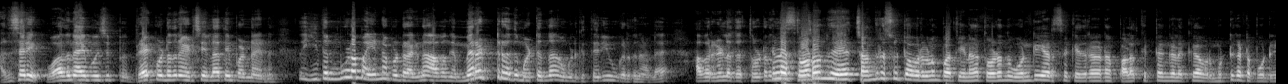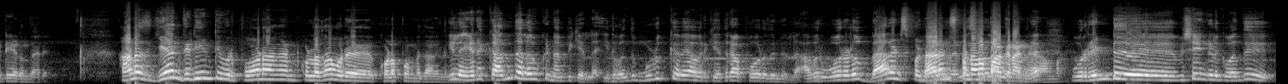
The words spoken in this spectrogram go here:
அது சரி போதுன்னு ஆகி போச்சு பிரேக் பண்ணுறதுன்னு ஆயிடுச்சு எல்லாத்தையும் பண்ண என்ன? இதன் மூலமா என்ன பண்றாங்கன்னா அவங்க மிரட்டுறது மட்டும்தான் அவங்களுக்கு தெரியுங்கிறதுனால அவர்கள் அதை தொடர்ந்து தொடர்ந்து சந்திரசூட் அவர்களும் பார்த்தீங்கன்னா தொடர்ந்து ஒன்றிய அரசுக்கு எதிரான பல திட்டங்களுக்கு அவர் முட்டுக்கட்டை போட்டுக்கிட்டே இருந்தாரு. ஆனா ஏன் திடீர்னு இவர் போனாங்கன்னுக்குள்ளதான் ஒரு குழப்பம் இதாகுது. இல்ல எனக்கு அந்த அளவுக்கு நம்பிக்கை இல்லை. இது வந்து முழுக்கவே அவருக்கு எதிராக போறதுன்னு இல்லை. அவர் ஓரளவு பேலன்ஸ் பண்ண Balance பண்ணதான் பார்க்கறாங்க. ஒரு ரெண்டு விஷயங்களுக்கு வந்து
